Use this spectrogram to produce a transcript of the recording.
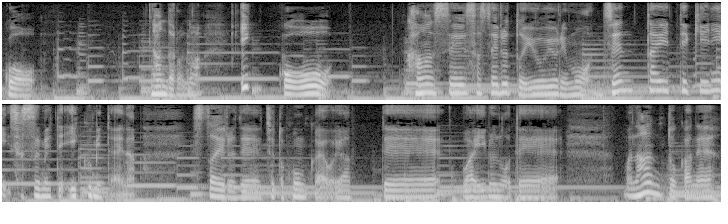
こうなんだろうな1個を完成させるというよりも全体的に進めていくみたいなスタイルでちょっと今回はやってはいるので、まあ、なんとかね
